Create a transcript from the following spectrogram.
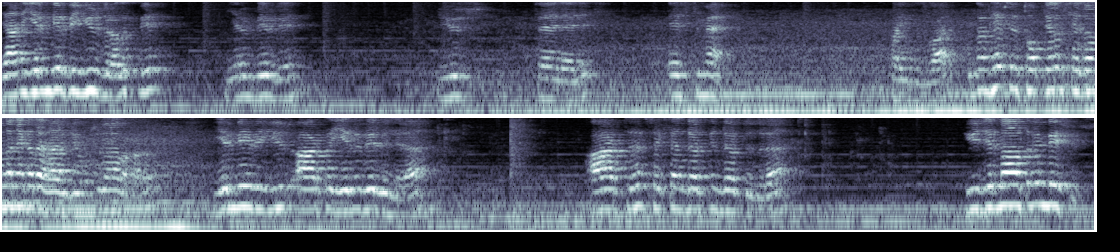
Yani 21100 liralık bir 21100 TL'lik eskime payımız var. Bunların hepsini toplayalım. Sezonda ne kadar harcıyormuşuz ona bakalım. 21100 artı 21000 lira artı 84400 lira 126500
